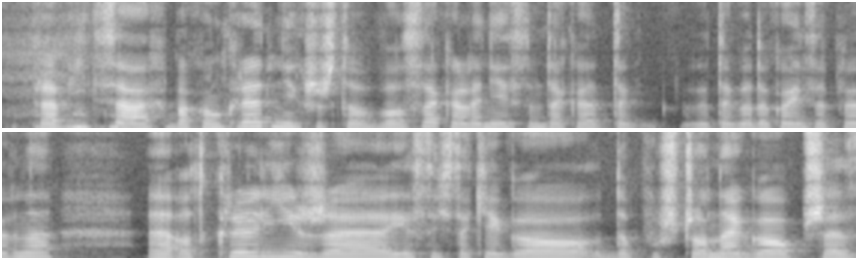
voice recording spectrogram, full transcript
y, prawica, chyba konkretnie Krzysztof Bosak, ale nie jestem taka, te, tego do końca pewna, y, odkryli, że jest coś takiego dopuszczonego przez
